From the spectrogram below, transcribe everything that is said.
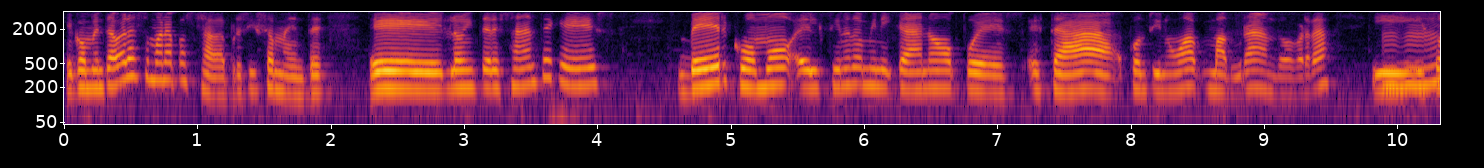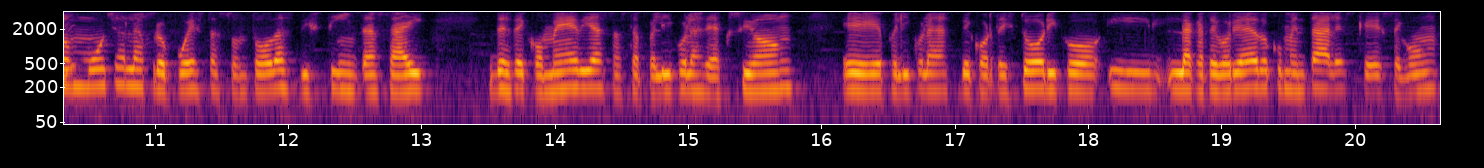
que comentaba la semana pasada precisamente. eh, lo interesante que es ver cómo el cine dominicano pues está, continúa madurando, ¿verdad? Y, y son muchas las propuestas, son todas distintas. Hay desde comedias hasta películas de acción, eh, películas de corte histórico y la categoría de documentales que según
